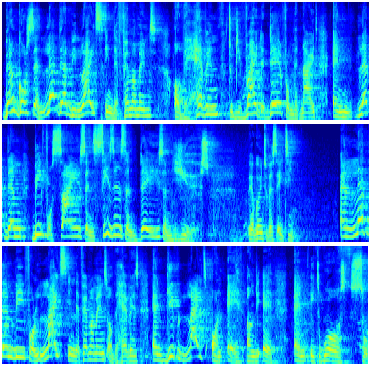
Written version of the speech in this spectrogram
Then God said, Let there be lights in the firmament of the heaven to divide the day from the night, and let them be for signs and seasons and days and years. We are going to verse 18. And let them be for lights in the firmaments of the heavens, and give light on earth, on the earth. And it was so.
